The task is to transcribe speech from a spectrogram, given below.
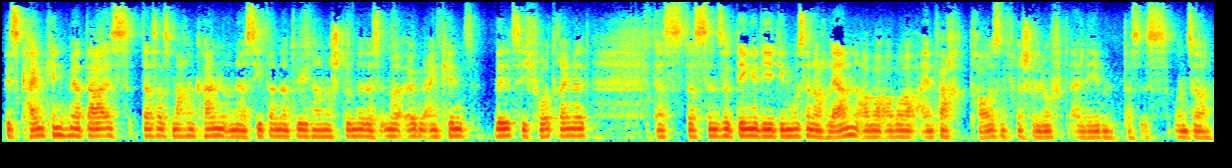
bis kein Kind mehr da ist, dass er es machen kann. Und er sieht dann natürlich nach einer Stunde, dass immer irgendein Kind wild sich vordrängelt das, das sind so Dinge, die, die muss er noch lernen, aber, aber einfach draußen frische Luft erleben. Das ist unser,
